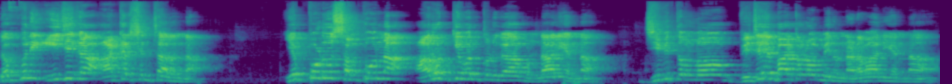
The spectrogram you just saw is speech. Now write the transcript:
డబ్బుని ఈజీగా ఆకర్షించాలన్నా ఎప్పుడూ సంపూర్ణ ఆరోగ్యవంతుడుగా ఉండాలి అన్నా జీవితంలో విజయ బాటలో మీరు నడవాలి అన్నా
